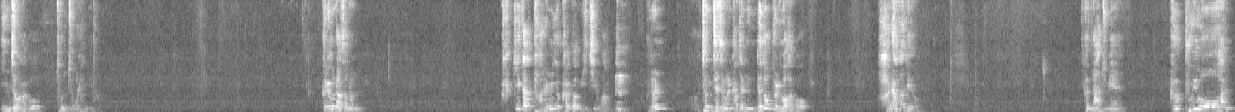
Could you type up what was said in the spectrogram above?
인정하고 존중을 합니다. 그리고 나서는 각기 다 다른 역할과 위치와 그런 어, 정체성을 가졌는데도 불구하고 하나가 되어 그 나중에 그 부요한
